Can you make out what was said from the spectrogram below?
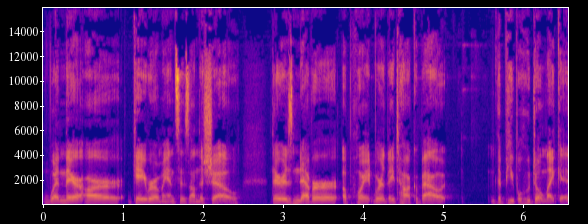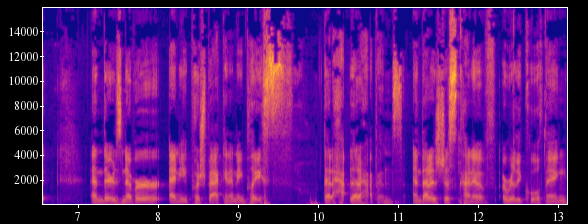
when there are gay romances on the show, there is never a point where they talk about the people who don't like it, and there's never any pushback in any place that ha- that happens, and that is just kind of a really cool thing,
